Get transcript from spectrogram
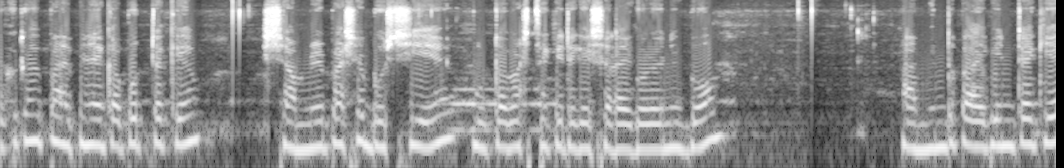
এখন আমি পাইপিনের কাপড়টাকে সামনের পাশে বসিয়ে উল্টা পাশ থেকে এটাকে সেলাই করে নিব। আমি কিন্তু পাইপিনটাকে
